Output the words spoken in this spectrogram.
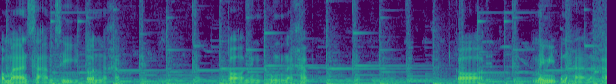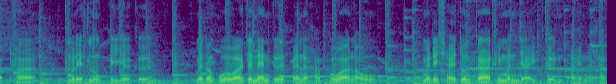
ประมาณ 3-4 ต้นนะครับ ต่อหนึ่งถุงนะครับ ก็ไม่มีปัญหานะครับ ถ้าเมล็ดลงไปเยอะเกิน ไม่ต้องกลัวว่าจะแน่นเกินไปนะครับ เพราะว่าเราไม่ได้ใช้ต้นกล้าที่มันใหญ่เกินไปนะครับ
